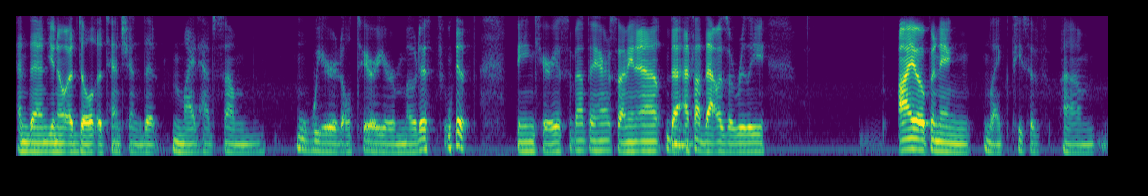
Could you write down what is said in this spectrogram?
and then, you know, adult attention that might have some weird ulterior motive with being curious about the hair. So I mean, uh, that I thought that was a really eye-opening like piece of um,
